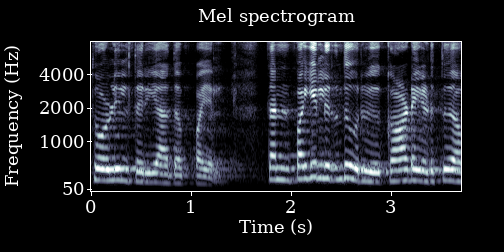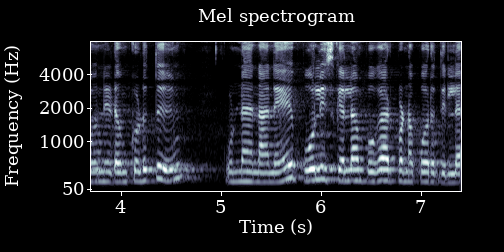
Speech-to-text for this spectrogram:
தொழில் தெரியாத பயல். தன் பையிலிருந்து ஒரு காடை எடுத்து அவனிடம் கொடுத்து உன்னை நான் போலீஸ்க்கெல்லாம் புகார் பண்ண போகிறதில்ல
